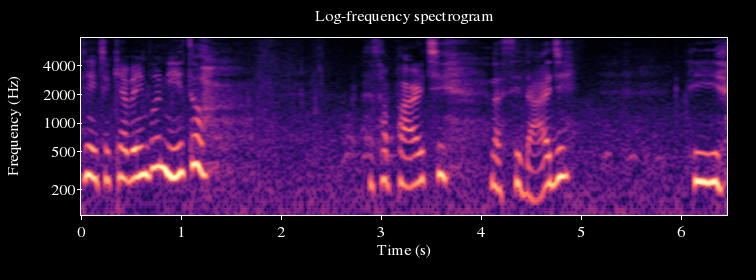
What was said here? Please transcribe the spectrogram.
Gente, aqui é bem bonito essa parte da cidade e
